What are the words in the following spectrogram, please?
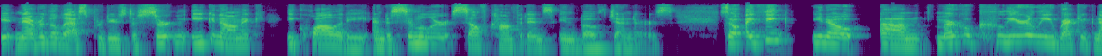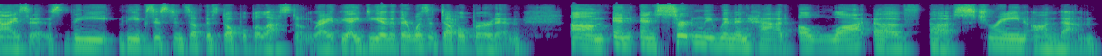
it nevertheless produced a certain economic equality and a similar self confidence in both genders. So I think you know um, Merkel clearly recognizes the the existence of this Doppelbelastung, right? The idea that there was a double burden, um, and and certainly women had a lot of uh, strain on them.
